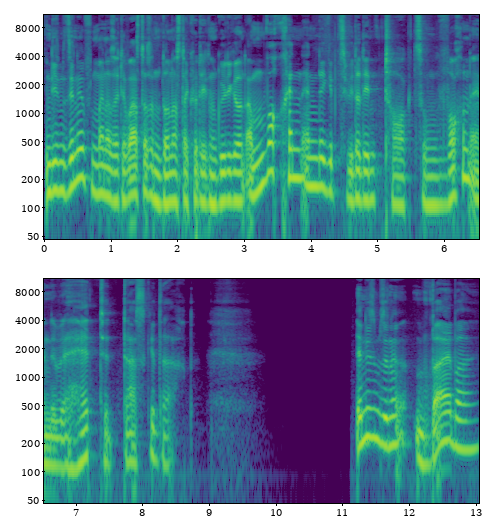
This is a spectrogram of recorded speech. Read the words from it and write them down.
In diesem Sinne, von meiner Seite war es das. Am Donnerstag hört ihr den Rüdiger und am Wochenende gibt es wieder den Talk zum Wochenende. Wer hätte das gedacht? In diesem Sinne, bye bye,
